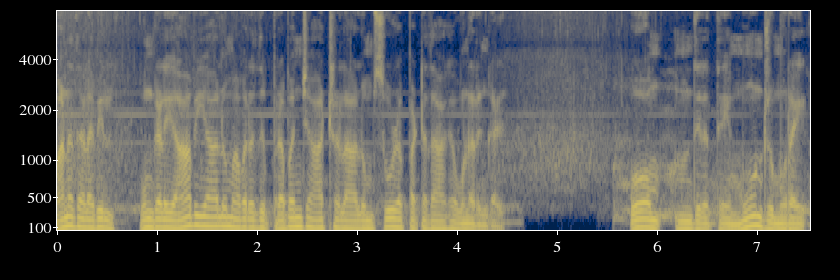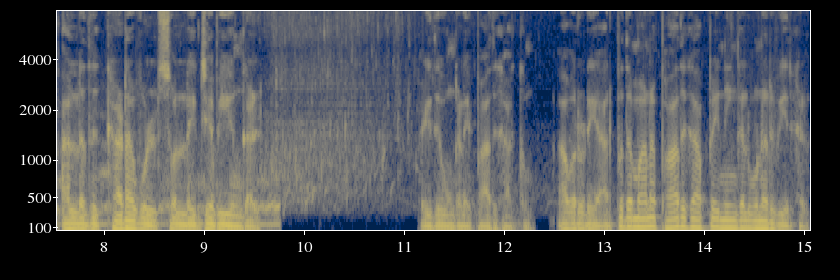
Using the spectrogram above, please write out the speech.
மனதளவில் உங்களை ஆவியாலும் அவரது பிரபஞ்ச ஆற்றலாலும் சூழப்பட்டதாக உணருங்கள். ஓம் மந்திரத்தை மூன்று முறை அல்லது கடவுள் சொல்லை ஜெபியுங்கள். இது உங்களை பாதுகாக்கும். அவருடைய அற்புதமான பாதுகாப்பை நீங்கள் உணர்வீர்கள்.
